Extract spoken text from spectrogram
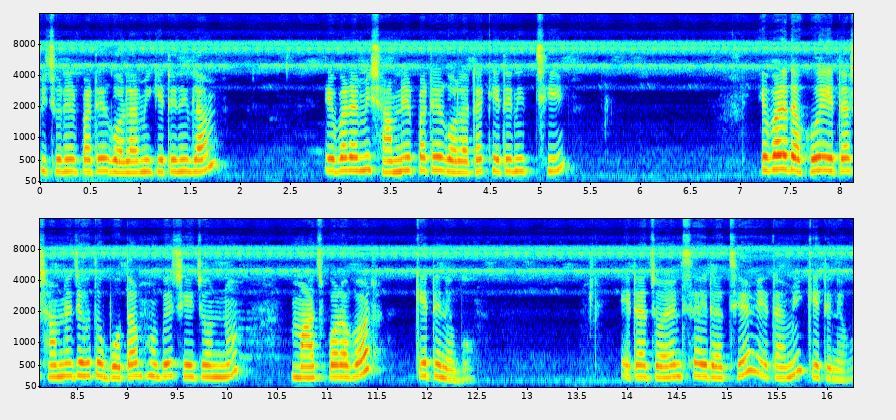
পিছনের পাটের গলা আমি কেটে নিলাম। এবার আমি সামনের পাটের গলাটা কেটে নিচ্ছি। এবারে দেখো, এটা সামনে যেহেতু বোতাম হবে, সেই জন্য মাছ বরাবর কেটে নেব। এটা জয়েন্ট সাইড আছে, এটা আমি কেটে নেব।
